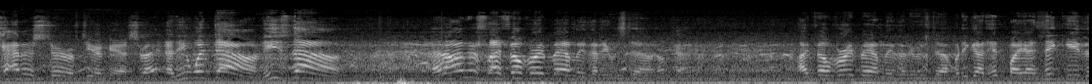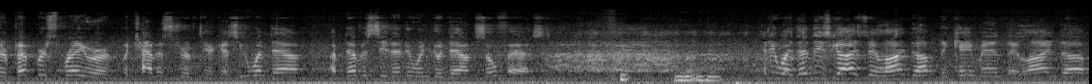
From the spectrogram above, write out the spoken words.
canister of tear gas, right? And he went down. He's down. And honestly, I felt very badly that he was down. Okay. I felt very badly that he was down, but he got hit by, I think, either pepper spray or a canister of tear gas. He went down. I've never seen anyone go down so fast. Anyway, then these guys, they lined up, they came in, they lined up,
